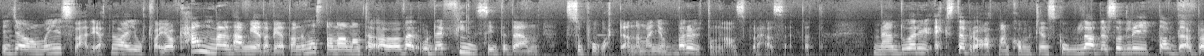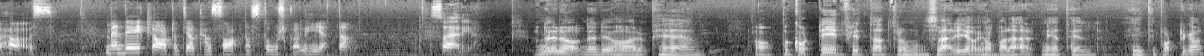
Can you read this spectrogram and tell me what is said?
Det gör man ju i Sverige, att nu har jag gjort vad jag kan med den här medarbetaren, nu måste någon annan ta över och det finns inte den supporten när man jobbar utomlands på det här sättet. Men då är det ju extra bra att man kommer till en skola där så lite av det behövs. Men det är klart att jag kan sakna storskaligheten. Så är det ju. Och nu då när du har eh, ja, på kort tid flyttat från Sverige och jobbar där ner till hit till Portugal.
